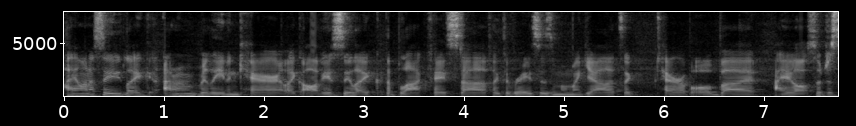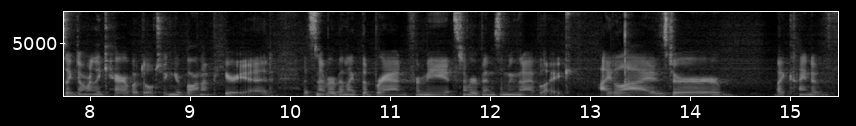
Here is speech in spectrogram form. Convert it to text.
I honestly like I don't really even care. Like obviously like the blackface stuff, like the racism, I'm like, yeah, that's like terrible. But I also just like don't really care about Dolce and Gabbana, period. It's never been like the brand for me. It's never been something that I've like idolized or like kind of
